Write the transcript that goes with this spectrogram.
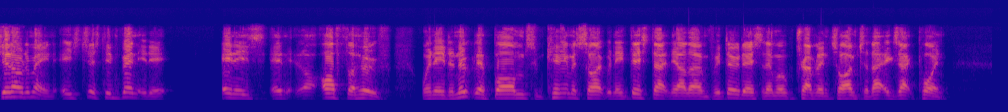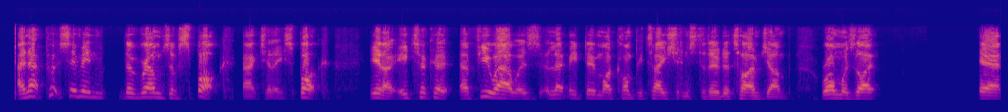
you know what I mean? He's just invented it in his in, off the hoof. We need a nuclear bomb, some kemocite. We need this, that, and the other. And if we do this, and then we'll travel in time to that exact point. And that puts him in the realms of Spock. Actually, Spock. You know, he took a, a few hours. Let me do my computations to do the time jump. Rom was like, "Yeah,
